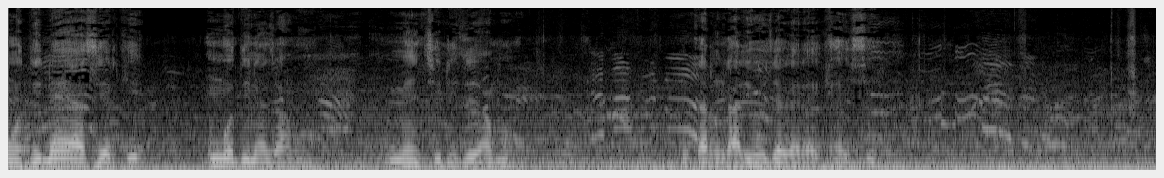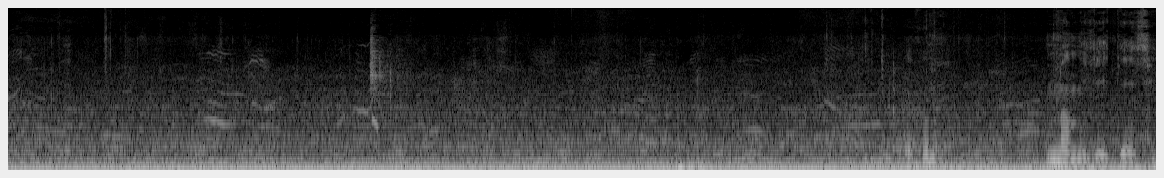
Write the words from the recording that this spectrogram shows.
মদিনায় আছি আর কি, মদিনা যাব মেন সিটিতে যাব, কারণ গাড়ি ওই জায়গায় রেখে আইছি। এখন নামে যাইতে আছি।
